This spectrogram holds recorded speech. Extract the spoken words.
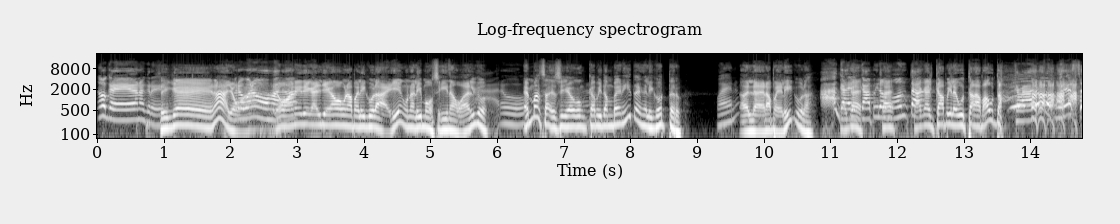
No creo, no creo. Así que, nada, Pero Giovanni, bueno, ojalá. Giovanni tiene que haber llegado a una película ahí, en una limusina o algo. Claro. Es más, ¿sabes si llegó con Capitán Benítez en helicóptero? Bueno. La verdadera película. Ah, que ¿Sabes el Capi lo monta. que al Capi le gusta la pauta? Claro, por eso.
